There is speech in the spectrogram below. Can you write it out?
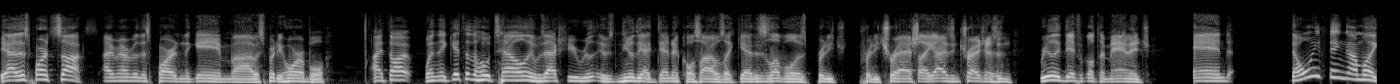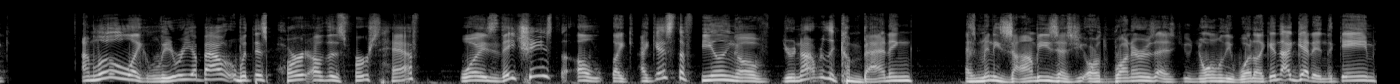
yeah, this part sucks. I remember this part in the game. Uh, it was pretty horrible. I thought when they get to the hotel, it was actually really, it was nearly identical. So I was like, yeah, this level is pretty, pretty trash. Like as in trash, as in really difficult to manage. And the only thing I'm like, I'm a little like leery about with this part of this first half was they changed a like I guess the feeling of you're not really combating as many zombies as you or runners as you normally would. Like, and I get it in the game,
